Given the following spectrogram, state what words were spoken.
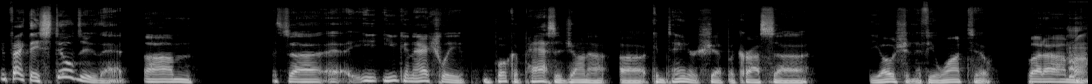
In fact, they still do that. Um, it's uh, you, you can actually book a passage on a, a container ship across uh, the ocean if you want to. But um, Huh.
